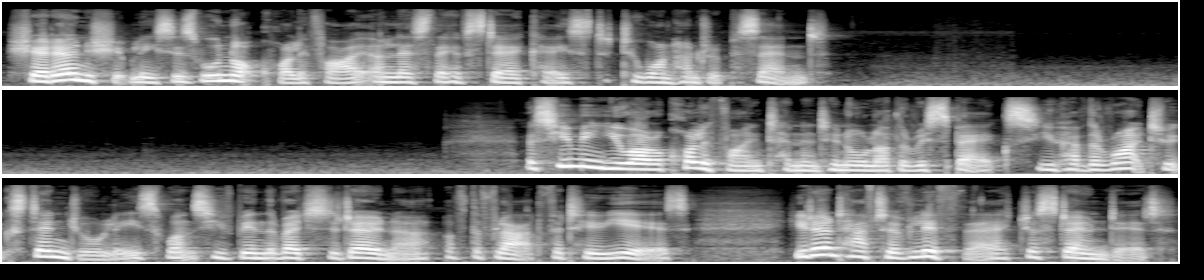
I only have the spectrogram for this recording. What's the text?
Shared ownership leases will not qualify unless they have staircased to 100%. Assuming you are a qualifying tenant in all other respects, you have the right to extend your lease once you've been the registered owner of the flat for two years. You don't have to have lived there, just owned it.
